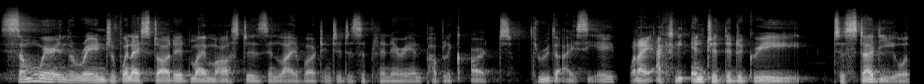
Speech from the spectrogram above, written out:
somewhere in the range of when I started my master's in live art, interdisciplinary, and public art through the ICA. When I actually entered the degree to study, or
